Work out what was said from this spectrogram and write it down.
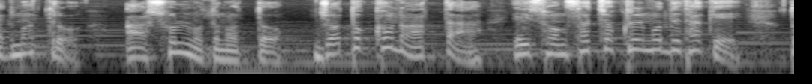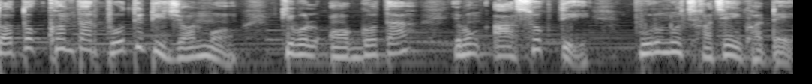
একমাত্র আসল নতুনত্ব। যতক্ষণ আত্মা এই সংসার চক্রের মধ্যে থাকে, ততক্ষণ তার প্রতিটি জন্ম কেবল অজ্ঞতা এবং আসক্তি পুরনো ছাঁচেই ঘটে।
